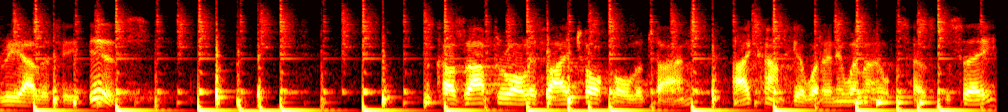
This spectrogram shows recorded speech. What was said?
reality is. After all, if I talk all the time, I can't hear what anyone else has to say.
